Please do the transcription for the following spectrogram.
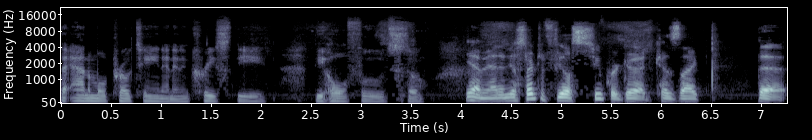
the animal protein and increase the the whole foods. So Yeah, man, and you'll start to feel super good because like the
